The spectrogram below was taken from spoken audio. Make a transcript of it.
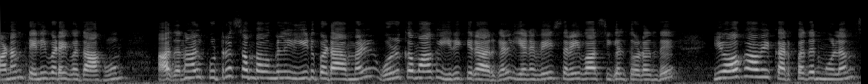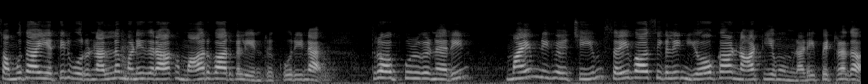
மனம் தெளிவடைவதாகவும் அதனால் குற்ற சம்பவங்களில் ஈடுபடாமல் ஒழுக்கமாக இருக்கிறார்கள். எனவே சிறைவாசிகள் தொடர்ந்து யோகாவை கற்பதன் மூலம் சமுதாயத்தில் ஒரு நல்ல மனிதராக மாறுவார்கள் என்று கூறினார். துரோப் குழுவினரின் மைம் நிகழ்ச்சியும் சிறைவாசிகளின் யோகா நாட்டியமும் நடைபெற்றதா?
